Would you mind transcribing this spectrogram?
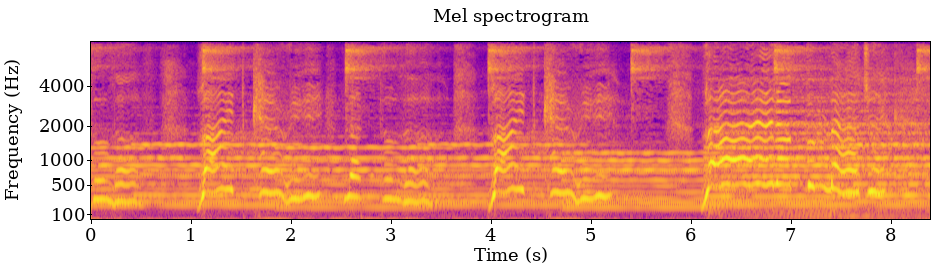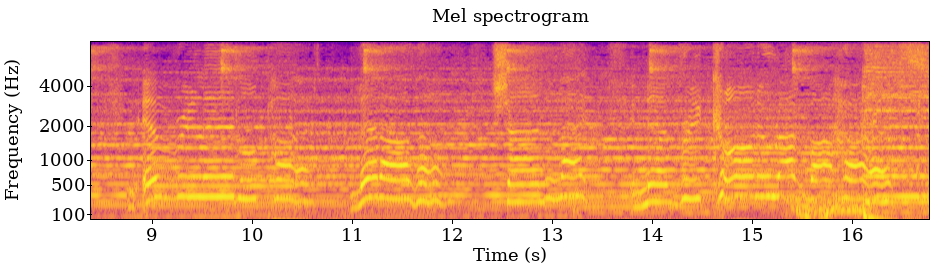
the love light carry, let the love light carry. Light up the magic in every little part. Let our love shine a light in every corner of our hearts.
